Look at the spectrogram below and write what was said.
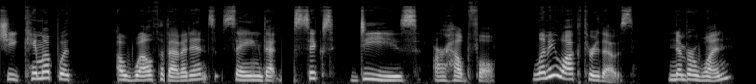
She came up with a wealth of evidence saying that six D's are helpful. Let me walk through those. Number one,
